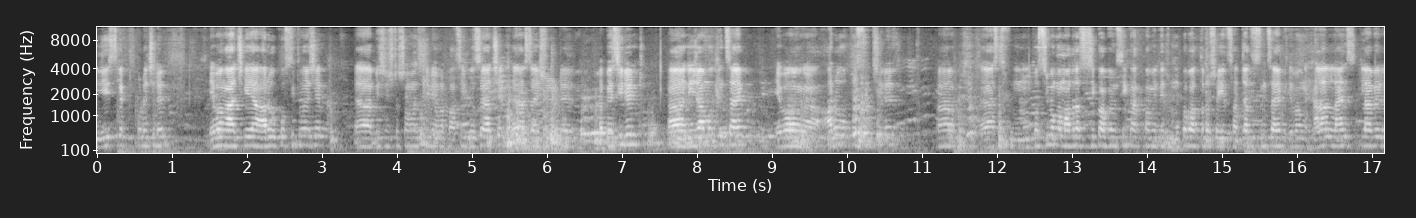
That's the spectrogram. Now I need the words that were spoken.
নিজেই সিলেক্ট করেছিলেন। এবং আজকে আরও উপস্থিত হয়েছেন বিশিষ্ট সমাজসেবী আমার পাশেই বসে আছেন ইনস্টিটিউটের প্রেসিডেন্ট নিজামুদ্দিন সাহেব। এবং আহ, আরও উপস্থিত ছিলেন পশ্চিমবঙ্গ মাদ্রাসা শিক্ষক এবং শিক্ষা কমিটির মুখপাত্র শহীদ সাজ্জাদ হোসেন সাহেব এবং হেলাল লায়ন্স ক্লাবের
